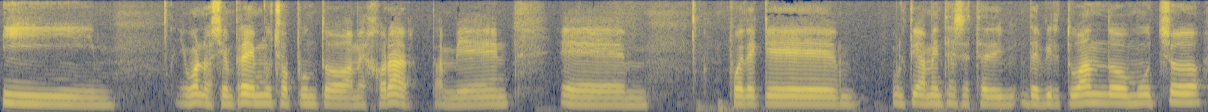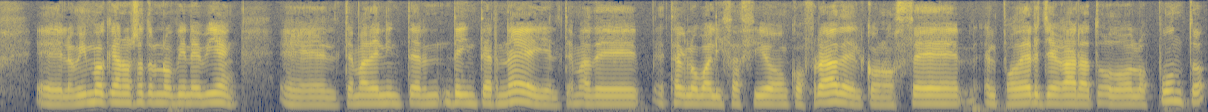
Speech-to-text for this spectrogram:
y, y bueno, siempre hay muchos puntos a mejorar. También eh, puede que últimamente se esté desvirtuando mucho. eh, lo mismo que a nosotros nos viene bien eh, el tema del de Internet y el tema de esta globalización cofrade, el conocer, el poder llegar a todos los puntos.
